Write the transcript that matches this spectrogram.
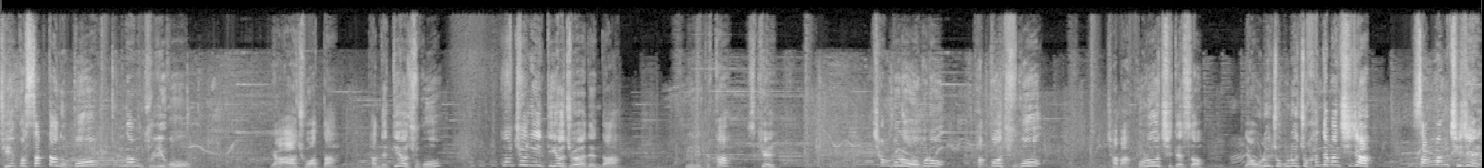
뒤에 거 싹 다 녹고 통나무 굴리고 야 좋았다. 반대 띄워주고 꾸준히 띄워줘야 된다. 미니페카 스킬. 참고로 어그로 바꿔주고 잡아. 그렇지 됐어. 야 오른쪽 오른쪽 한 대만 치자. 쌍망치질.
